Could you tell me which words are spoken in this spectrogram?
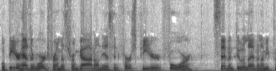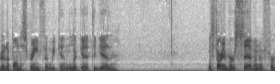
Well, Peter has a word from us from God on this in 1 Peter 4 7 through 11. Let me put it up on the screen so we can look at it together. We'll start in verse 7 of 1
